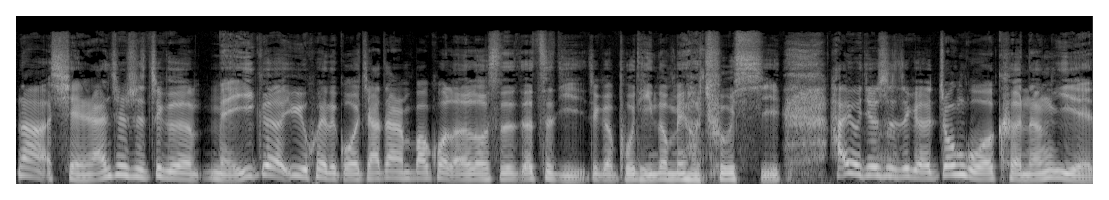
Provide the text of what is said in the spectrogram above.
那显然就是这个每一个与会的国家，当然包括了俄罗斯的自己。这个普廷都没有出席，还有就是这个中国可能也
